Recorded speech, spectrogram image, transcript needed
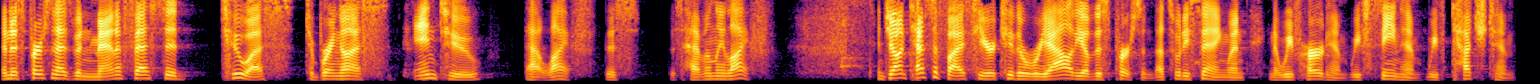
And this person has been manifested to us to bring us into that life, this, this heavenly life. And John testifies here to the reality of this person. That's what he's saying when you know, we've heard him, we've seen him, we've touched him.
